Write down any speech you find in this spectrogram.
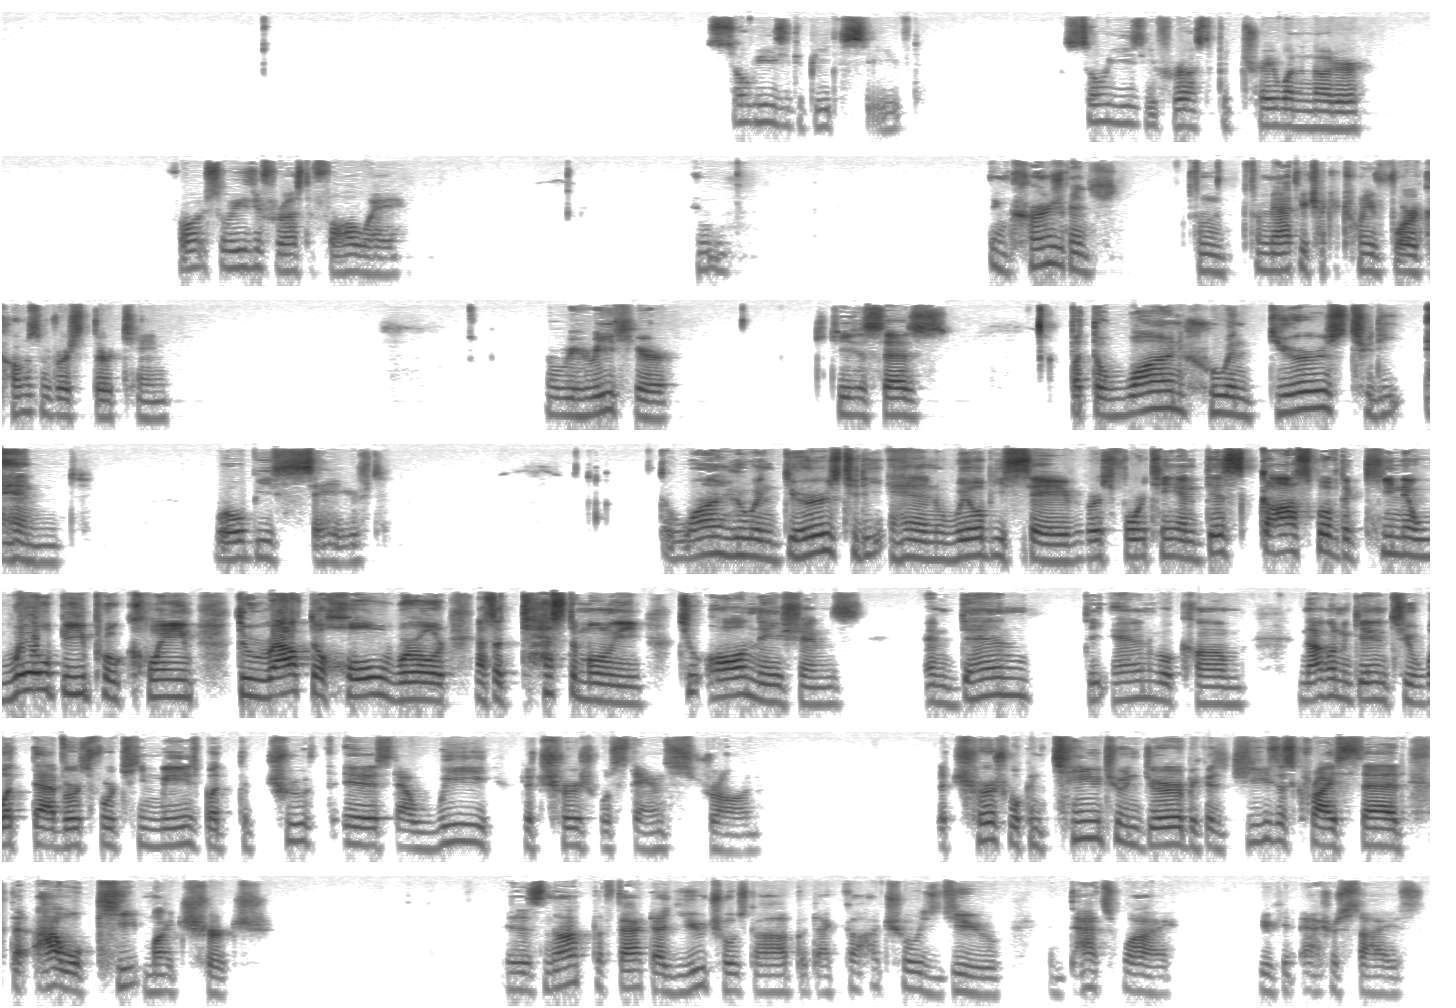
So easy to be deceived. So easy for us to betray one another. So easy for us to fall away. And encouragement from, from Matthew chapter 24 comes in verse 13. And we read here, Jesus says, But the one who endures to the end will be saved. The one who endures to the end will be saved. Verse 14, and this gospel of the kingdom will be proclaimed throughout the whole world as a testimony to all nations. And then the end will come. not going to get into what that verse 14 means, but the truth is that we, the church, will stand strong the church will continue to endure because Jesus Christ said that I will keep my church. It is not the fact that you chose God, but that God chose you. And that's why you can exercise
